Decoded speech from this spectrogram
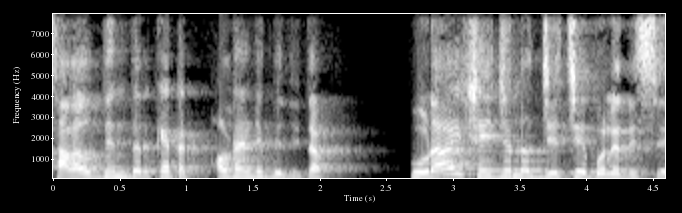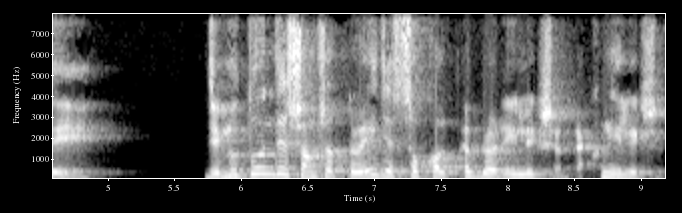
সালাউদ্দিনদেরকে একটা অল্টারনেটিভ দিয়ে দিতাম। ওরাই সেই জন্য যেচে বলে দিছে যে নতুন যে সংসদটা এই যে সকল ফেব্রুয়ারি ইলেকশন এখন ইলেকশন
